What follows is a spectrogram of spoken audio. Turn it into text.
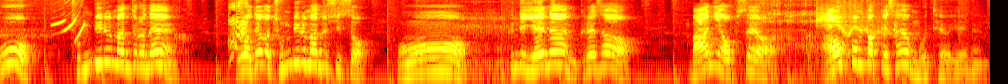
오 좀비를 만들어내. 와 내가 좀비를 만들 수 있어. 오 근데 얘는 그래서 많이 없어요. 아홉 번밖에 사용 못해요 얘는.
